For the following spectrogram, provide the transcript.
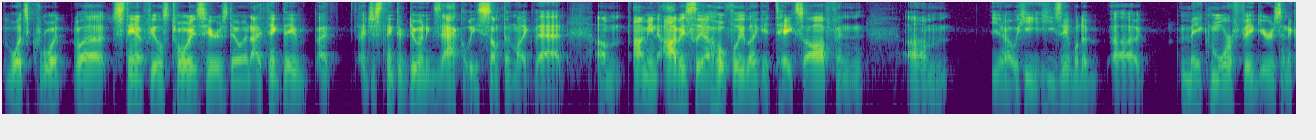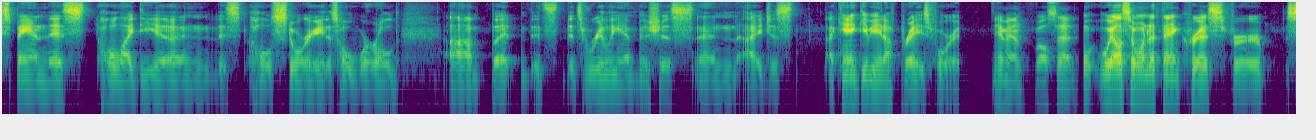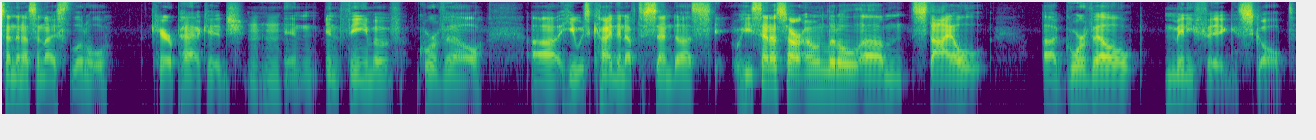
what's what uh, Stanfield's Toys here is doing. I think they've I, I just think they're doing exactly something like that. Um, I mean, obviously, I hopefully like it takes off and um, you know he he's able to uh, make more figures and expand this whole idea and this whole story, this whole world. Uh, but it's it's really ambitious, and I just I can't give you enough praise for it. Yeah, man. Well said. We also want to thank Chris for sending us a nice little care package mm-hmm. in in theme of Gorvel. Uh, he was kind enough to send us. He sent us our own little um, style uh, Gorvel minifig sculpt.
